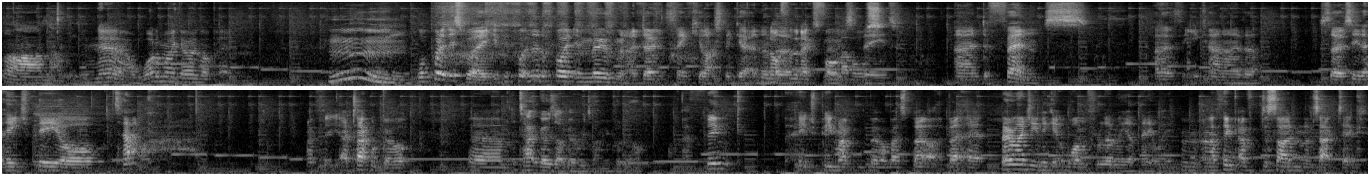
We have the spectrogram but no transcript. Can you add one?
Ah, not really. Now, what am I going up here? Hmm. We'll put it this way: if you put another point in movement, I don't think you'll actually get another. Not for the next four move levels. Speed. And defense, I don't think you can either. So it's either HP or attack. I think attack will go up. Um, Attack goes up every time you put it on. I think HP might be my best bet, bet here. Bear in mind you're gonna get one for leveling up anyway. Mm, And I think I've decided on a tactic.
